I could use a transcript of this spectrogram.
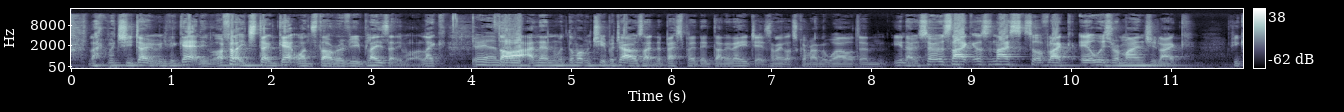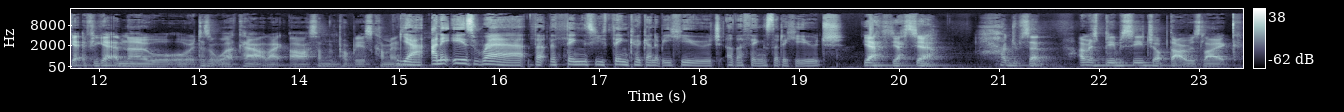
like which you don't even get anymore. I feel like you just don't get one-star reviewed plays anymore. Like Yeah, Thar, and then with the one with Cheek Jowl, it was like the best play they'd done in ages, and I got to go around the world, and you know, so it was like it was a nice sort of like it always reminds you like if you get if you get a no or, or it doesn't work out, like oh something probably is coming. Yeah, and it is rare that the things you think are going to be huge are the things that are huge. Yes, yes, yeah, hundred percent. I mean, BBC job that I was like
